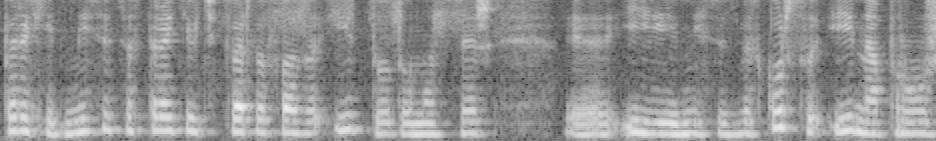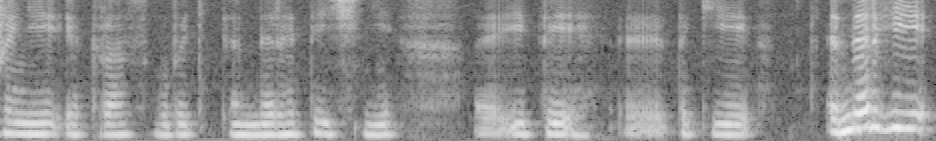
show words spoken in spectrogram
Перехід місяця з третьої в четверту фазу, і тут у нас теж е, і місяць без курсу, і напружені якраз будуть енергетичні е, іти такі енергії,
